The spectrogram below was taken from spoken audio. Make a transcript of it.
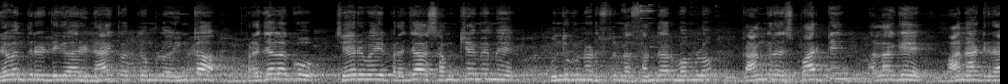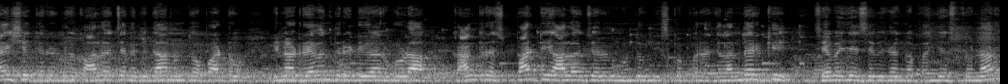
రేవంత్ రెడ్డి గారి నాయకత్వంలో ఇంకా ప్రజలకు చేరువై ప్రజా సంక్షేమమే ముందుకు నడుస్తున్న సందర్భంలో కాంగ్రెస్ పార్టీ అలాగే ఆనాటి రాజశేఖర రెడ్డి యొక్క ఆలోచన విధానంతో పాటు ఈనాడు రేవంత్ రెడ్డి గారు కూడా కాంగ్రెస్ పార్టీ ఆలోచనను ముందుకు తీసుకొని ప్రజలందరికీ సేవ చేసే విధంగా పనిచేస్తున్నారు.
